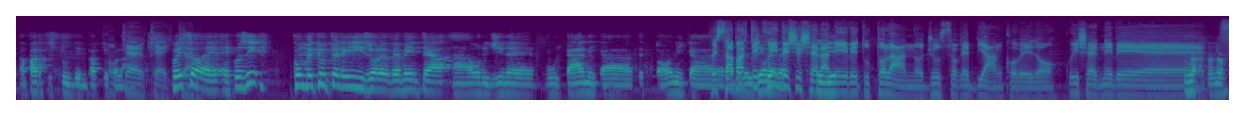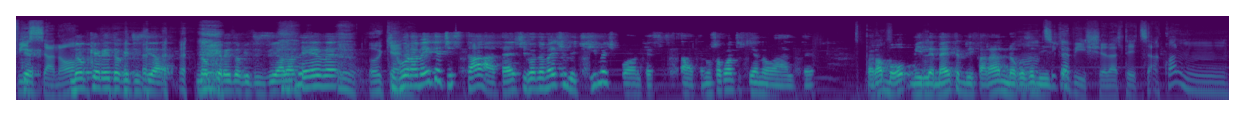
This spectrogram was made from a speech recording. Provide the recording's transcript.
la parte sud in particolare. Okay, okay, Questo è, è, così, come tutte le isole ovviamente ha, ha origine vulcanica, tettonica. Questa parte qui invece c'è quindi... la neve tutto l'anno, giusto che è bianco vedo, qui c'è neve no, non fissa, che, no? Non credo che ci sia, non credo che ci sia la neve, okay, sicuramente no. c'è stata, eh. secondo me sulle cime ci può anche essere stata, non so quanto siano alte. Però boh, mille metri li faranno, cosa non dice? Non si capisce l'altezza. Qua non,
